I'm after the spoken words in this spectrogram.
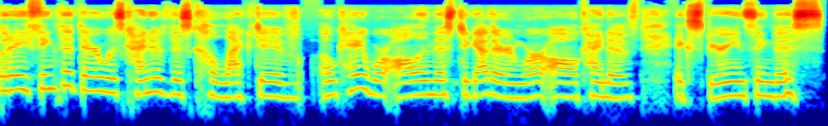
But I think that there was kind of this collective, okay, we're all in this together and we're all kind of experiencing this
